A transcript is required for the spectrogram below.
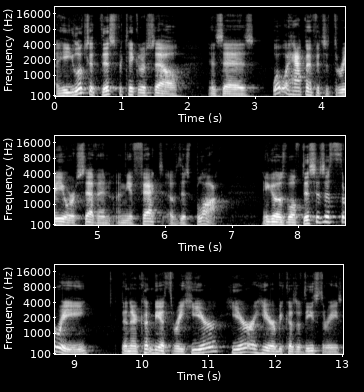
He looks at this particular cell and says, what would happen if it's a 3 or a 7 on the effect of this block? And he goes, well, if this is a 3, then there couldn't be a 3 here, here, or here because of these 3s.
